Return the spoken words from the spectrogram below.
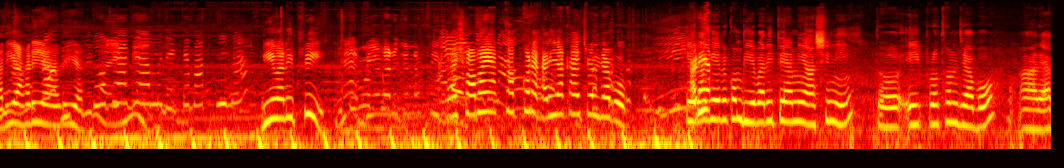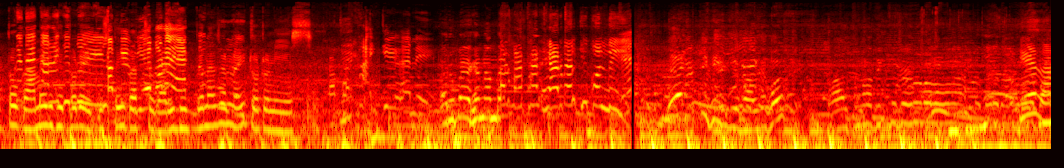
হারিয়া হারিয়া হারিয়া। আমি দেখতে পাচ্ছি না বিয়ে বাড়ি ফ্রি সবাই এক কাপ করে হারিয়া খায় চল যাব। এর আগে এরকম বিয়ে বাড়িতে আমি আসিনি তো এই প্রথম যাব আর এত গ্রামের ভেতরে বুঝতেই পারছ গাড়ি ঢুকবে না জন্যই টোটো নিয়ে এসছে। দিয়ে না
